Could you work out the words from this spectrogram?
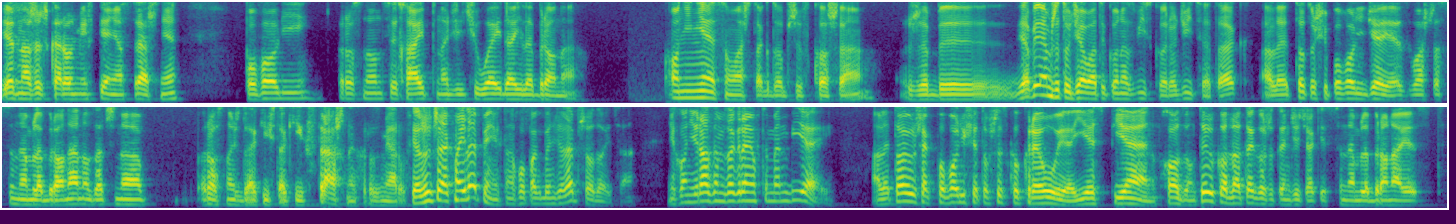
Jedna rzecz, Karol, mnie wpienia strasznie. Powoli rosnący hype na dzieci Wade'a i Lebrona. Oni nie są aż tak dobrzy w kosza, żeby... Ja wiem, że to działa tylko nazwisko, rodzice, tak? Ale to, co się powoli dzieje, zwłaszcza z synem Lebrona, no zaczyna rosnąć do jakichś takich strasznych rozmiarów. Ja życzę jak najlepiej, niech ten chłopak będzie lepszy od ojca. Niech oni razem zagrają w tym NBA. ale to już jak powoli się to wszystko kreuje, ESPN, wchodzą tylko dlatego, że ten dzieciak jest synem Lebrona, jest,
